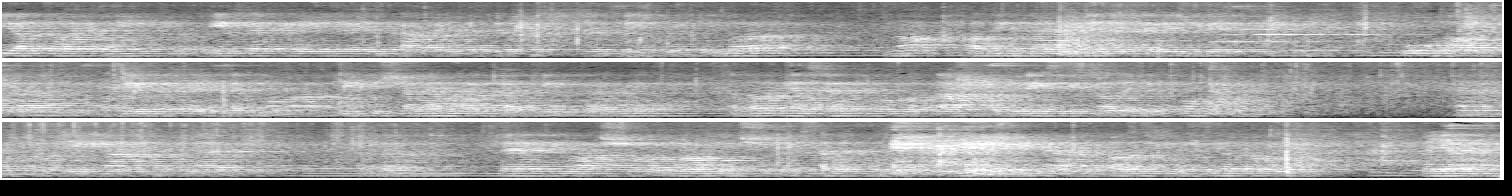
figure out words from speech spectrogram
fiataljaink érdekeire inkább egyre több döntésből kimaradnak, azért mert egyre kevésbé óhajtják az érdekeiket ma már képviselni, nem látják képtelni. Tehát valamilyen szempontból a társadalmi részvétel az egyik fontos ennek a stratégiának, amire felhívással van, és szeretnénk is figyelmet adni, hogy fiatalok vegyenek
